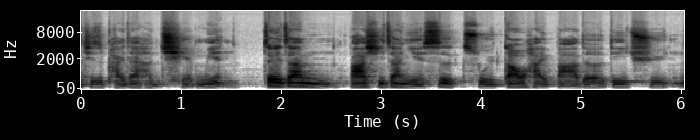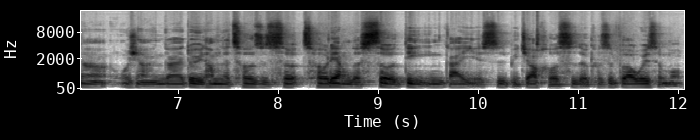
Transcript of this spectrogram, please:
其实排在很前面。这一站巴西站也是属于高海拔的地区，那我想应该对于他们的车子车车辆的设定应该也是比较合适的。可是不知道为什么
